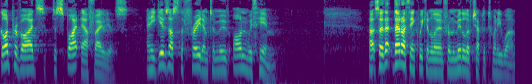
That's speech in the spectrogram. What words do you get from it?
God provides despite our failures, and He gives us the freedom to move on with Him. Uh, so, that, that I think we can learn from the middle of chapter 21.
